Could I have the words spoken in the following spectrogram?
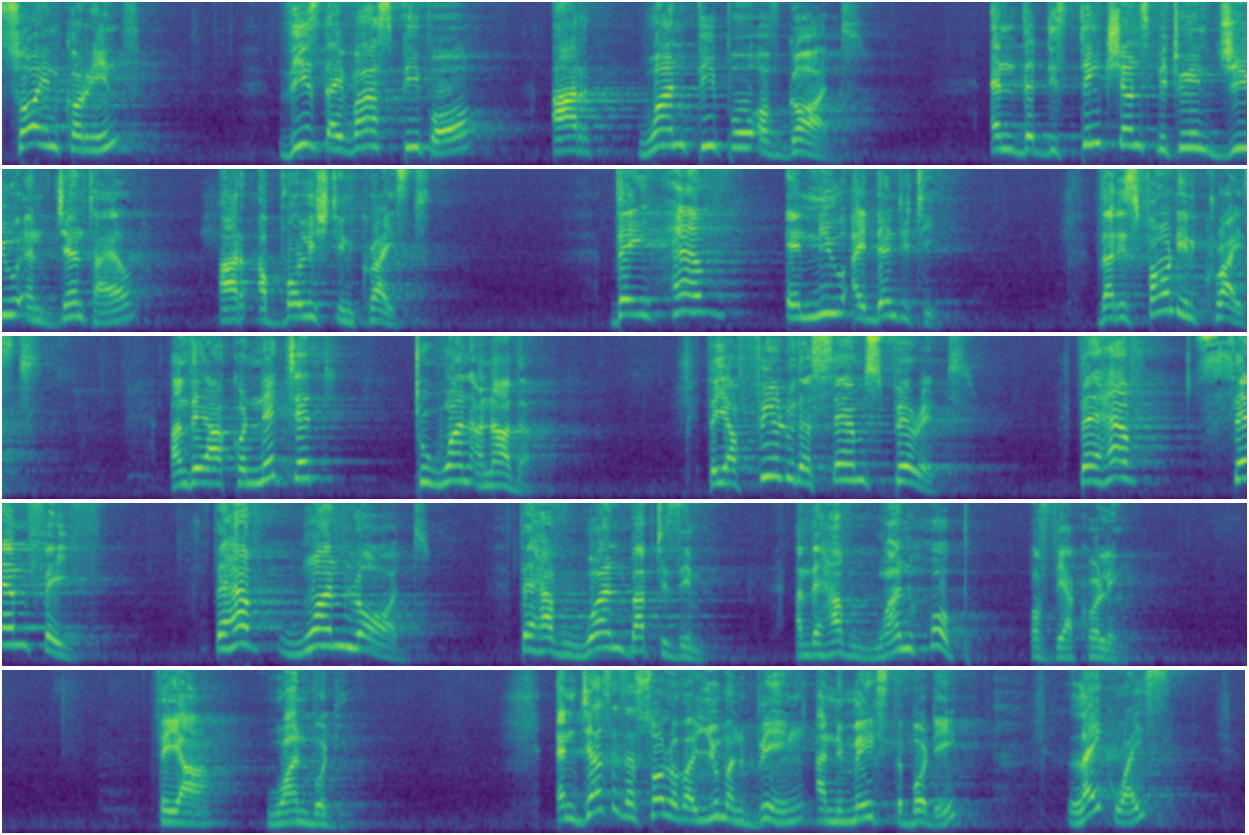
So in Corinth, these diverse people are one people of God, and the distinctions between Jew and Gentile are abolished in Christ. They have a new identity that is found in Christ, and they are connected to one another. They are filled with the same spirit. They have same faith. They have one Lord. They have one baptism. And they have one hope of their calling. They are one body. And just as the soul of a human being animates the body, likewise,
